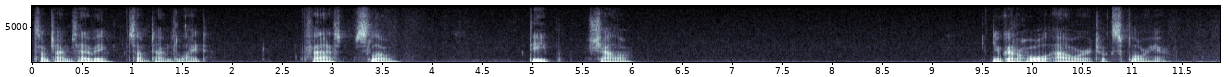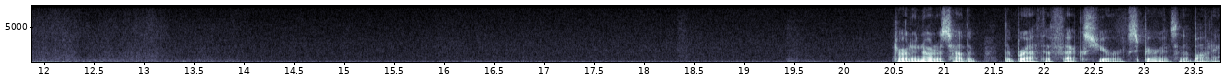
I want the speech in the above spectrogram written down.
sometimes heavy, sometimes light, fast, slow, deep, shallow. You've got a whole hour to explore here. Try to notice how the, the breath affects your experience of the body.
